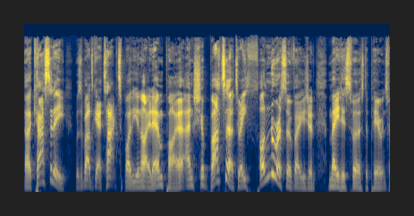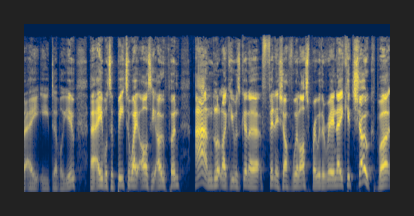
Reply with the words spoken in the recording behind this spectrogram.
Uh, Cassidy was about to get attacked by the United Empire, and Shibata, to a thunderous ovation, made his first appearance for AEW, uh, able to beat away Aussie Open and looked like he was going to finish off Will Ospreay with a rear naked choke, but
